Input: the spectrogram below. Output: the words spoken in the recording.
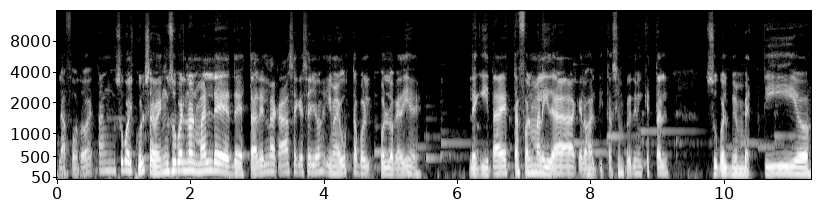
Las fotos están súper cool, se ven súper normal de, estar en la casa, qué sé yo, y me gusta por, lo que dije. Le quita esta formalidad que los artistas siempre tienen que estar súper bien vestidos.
